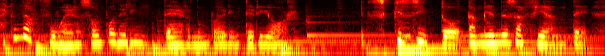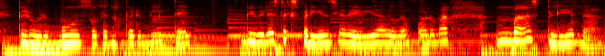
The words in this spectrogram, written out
hay una fuerza, un poder interno, un poder interior, exquisito, también desafiante, pero hermoso que nos permite vivir esta experiencia de vida de una forma más plena,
